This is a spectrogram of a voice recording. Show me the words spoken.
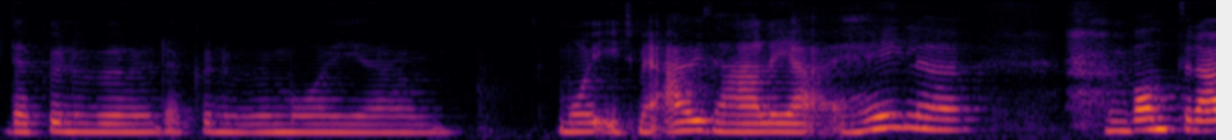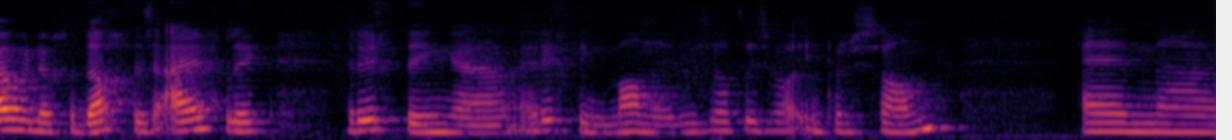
daar kunnen we, daar kunnen we mooi, um, mooi iets mee uithalen. Ja, hele wantrouwende gedachten eigenlijk richting, uh, richting mannen. Dus dat is wel interessant. En uh,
